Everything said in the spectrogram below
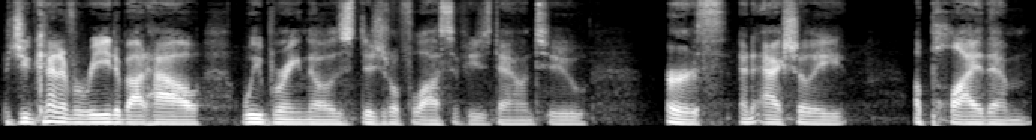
But you kind of read about how we bring those digital philosophies down to earth and actually apply them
